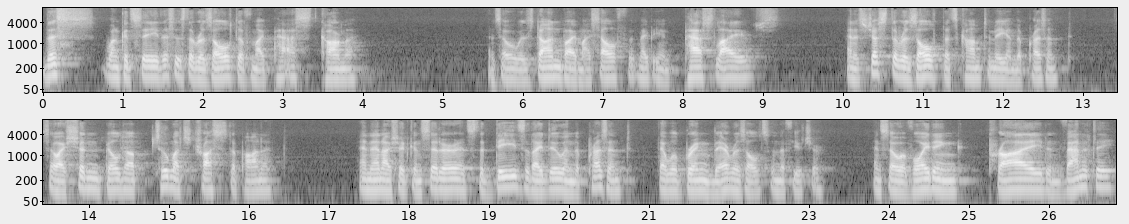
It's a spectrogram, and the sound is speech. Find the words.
This, one could see, this is the result of my past karma. And so it was done by myself, maybe in past lives. And it's just the result that's come to me in the present. So I shouldn't build up too much trust upon it. And then I should consider it's the deeds that I do in the present that will bring their results in the future. And so avoiding pride and vanity,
